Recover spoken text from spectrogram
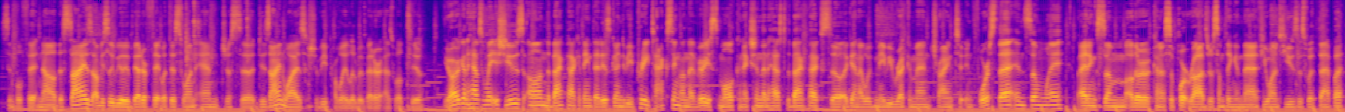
simple fit. Now the size obviously will be a better fit with this one and just uh, design wise should be probably a little bit better as well too. You are going to have some weight issues on the backpack. I think that is going to be pretty taxing on that very small connection that it has to the backpack. So again, I would maybe recommend trying to enforce that in some way adding some other kind of support rods or something in that if you wanted to use this with that. But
